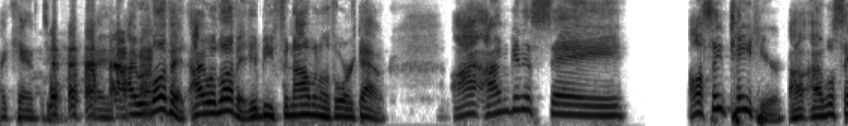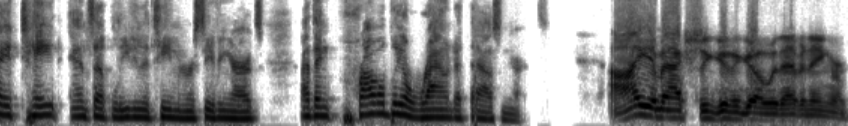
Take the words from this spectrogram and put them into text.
I can't do it. I, I would love it. I would love it. It'd be phenomenal if it worked out. I, I'm going to say, I'll say Tate here. I, I will say Tate ends up leading the team in receiving yards. I think probably around a thousand yards. I am actually going to go with Evan Engram.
